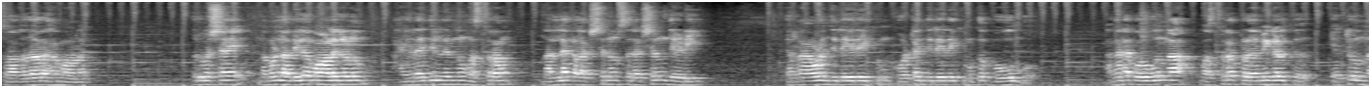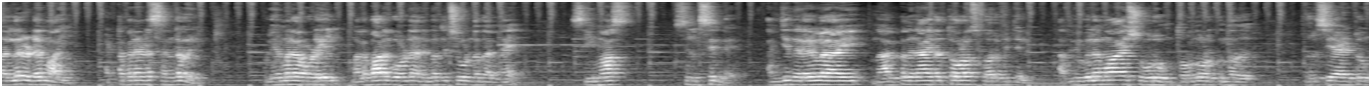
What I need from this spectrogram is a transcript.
സ്വാഗതാർഹമാണ്. ഒരുപക്ഷെ നമ്മളിലധികം ആളുകളും ഹൈറേഞ്ചിൽ നിന്നും വസ്ത്രം നല്ല കളക്ഷനും സെലക്ഷനും തേടി എറണാകുളം ജില്ലയിലേക്കും കോട്ടയം ജില്ലയിലേക്കും ഒക്കെ പോകുമ്പോൾ അങ്ങനെ പോകുന്ന വസ്ത്രപ്രേമികൾക്ക് ഏറ്റവും നല്ലൊരിടമായി എട്ടപ്പനയുടെ സെന്ററിൽ പുളിയമല റോഡിൽ മലബാർ ഗോൾഡ് അനുബന്ധിച്ചുകൊണ്ട് തന്നെ സീമാസ് സിൽക്സിന്റെ അഞ്ച് നിലകളായി നാൽപ്പതിനായിരത്തോളം സ്ക്വയർ ഫീറ്റിൽ അതിവിപുലമായ ഷോറൂം തുറന്നു കൊടുക്കുന്നത് തീർച്ചയായിട്ടും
